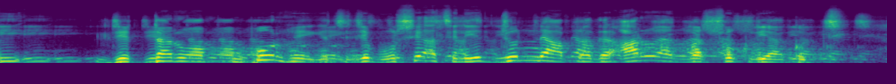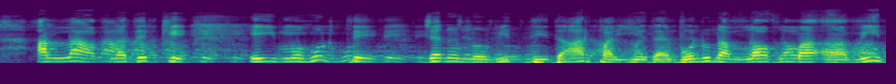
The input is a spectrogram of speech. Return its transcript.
এই ডেটটার উপর হয়ে গেছে যে বসে আছেন, এর জন্য আপনাদের আরও একবার শুক্রিয়া করছি। আল্লাহ আপনাদেরকে এই মুহূর্তে যেন নবীর দিদার পাইয়ে দেয়। বলুন আল্লাহ আমিন।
